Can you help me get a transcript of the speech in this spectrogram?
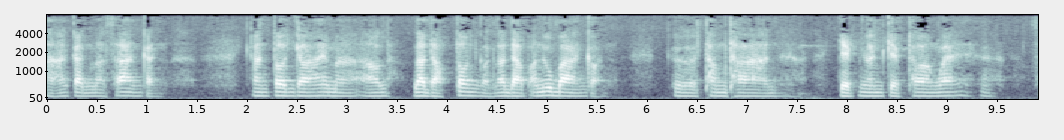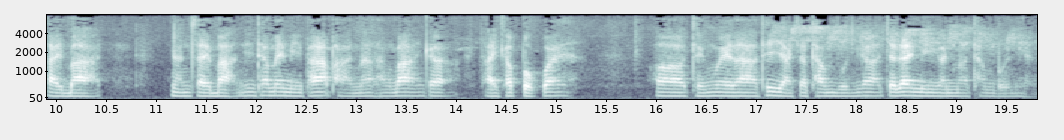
หากันมาสร้างกันการต้นก็ให้มาเอาระดับต้นก่อนระดับอนุบาลก่อน คือทำทาน เก็บเงินเก็บทองไว้ใส่บาตรเงินใส่บาตรนี่ถ้าไม่มีพระผ่านมาทางบ้านก็ใส่กระปุกไว้พอถึงเวลาที่อยากจะทำบุญก็จะได้มีเงินมาทำบุญอย่าง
